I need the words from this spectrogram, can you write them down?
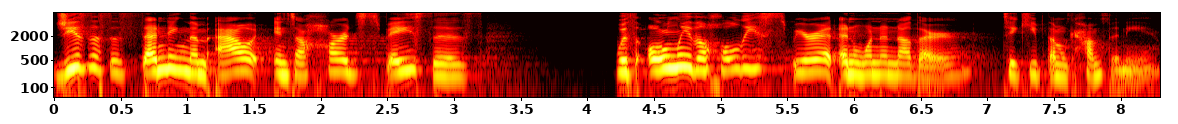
Jesus is sending them out into hard spaces with only the Holy Spirit and one another to keep them company.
